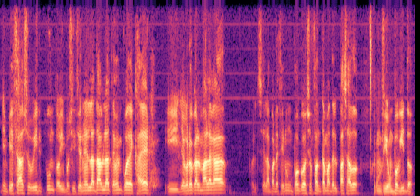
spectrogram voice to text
y empiezas a subir puntos y posiciones en la tabla, también puedes caer. Y yo creo que al Málaga pues, se le aparecieron un poco esos fantasmas del pasado, se confió un poquito.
